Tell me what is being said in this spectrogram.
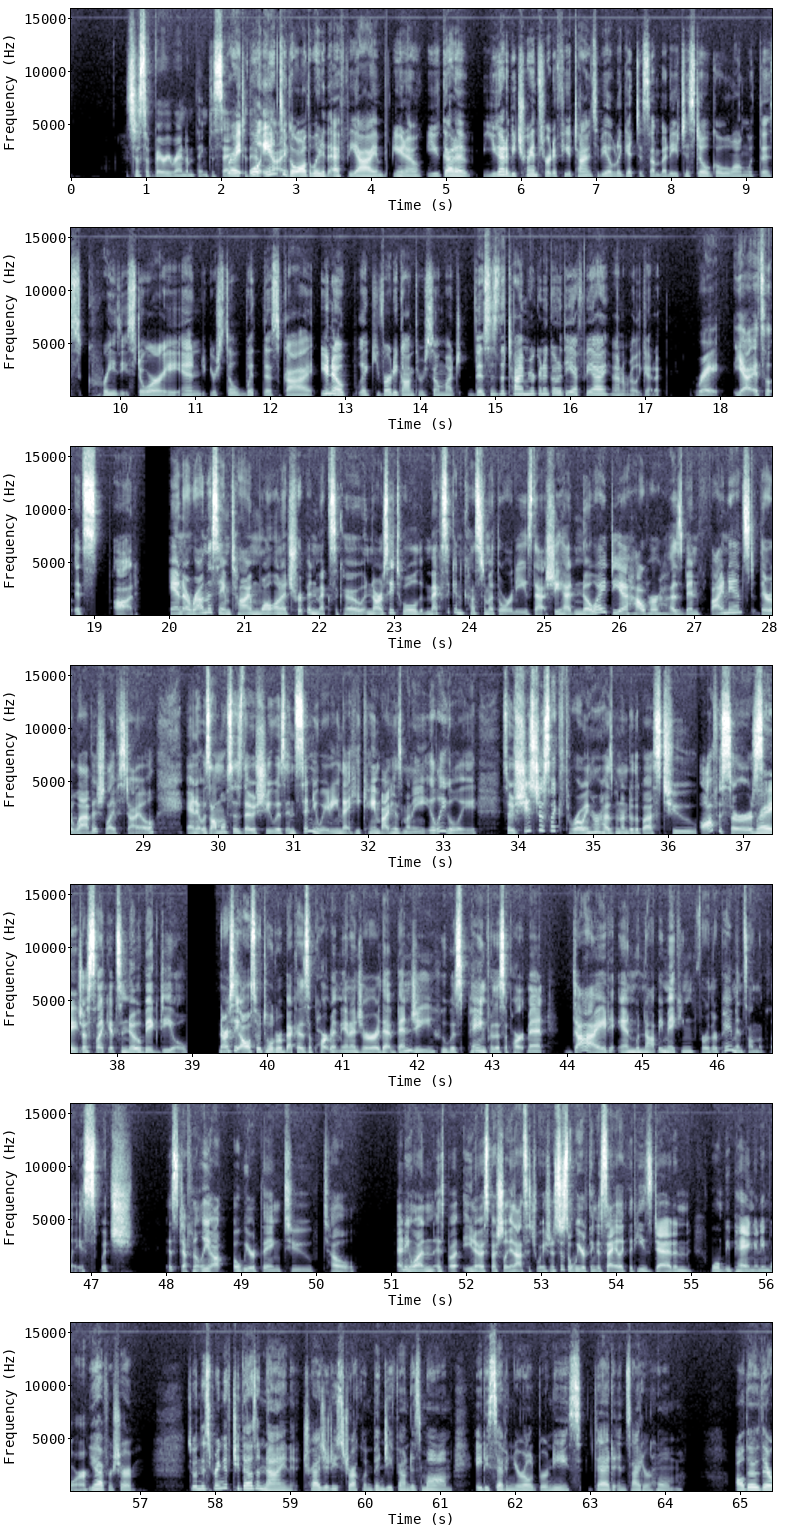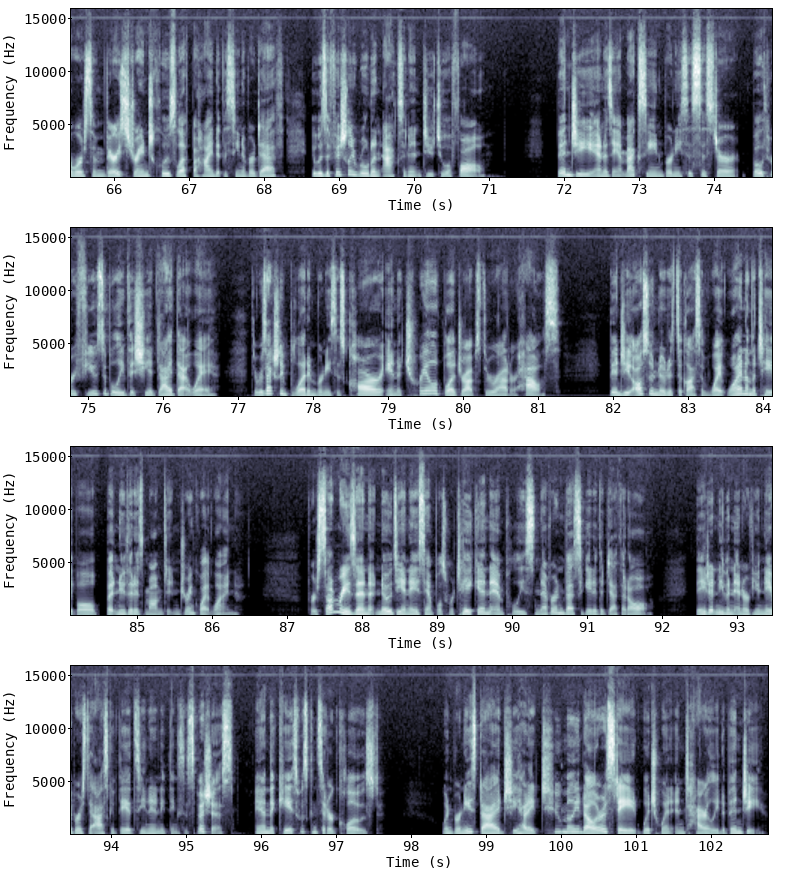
It's just a very random thing to say. right. To well, FBI. and to go all the way to the FBI, and you know, you gotta you gotta be transferred a few times to be able to get to somebody to still go along with this crazy story, and you're still with this guy. You know, like you've already gone through so much. This is the time you're gonna go to the FBI. I don't really get it. Right. Yeah, it's it's odd. And around the same time, while on a trip in Mexico, Narcy told Mexican custom authorities that she had no idea how her husband financed their lavish lifestyle. And it was almost as though she was insinuating that he came by his money illegally. So she's just like throwing her husband under the bus to officers, Right. just like it's no big deal. Narcy also told Rebecca's apartment manager that Benji, who was paying for this apartment, died and would not be making further payments on the place, which is definitely a, a weird thing to tell anyone, you know, especially in that situation. It's just a weird thing to say, like that he's dead and won't be paying anymore. Yeah, for sure. So, in the spring of 2009, tragedy struck when Benji found his mom, 87 year old Bernice, dead inside her home. Although there were some very strange clues left behind at the scene of her death, it was officially ruled an accident due to a fall. Benji and his Aunt Maxine, Bernice's sister, both refused to believe that she had died that way. There was actually blood in Bernice's car and a trail of blood drops throughout her house. Benji also noticed a glass of white wine on the table, but knew that his mom didn't drink white wine. For some reason, no DNA samples were taken, and police never investigated the death at all. They didn't even interview neighbors to ask if they had seen anything suspicious, and the case was considered closed. When Bernice died, she had a $2 million estate, which went entirely to Benji.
